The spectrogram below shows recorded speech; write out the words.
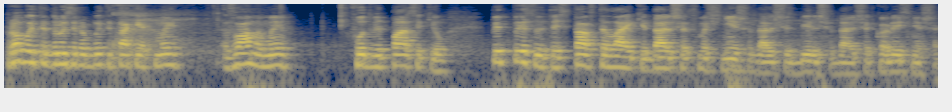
Пробуйте, друзі, робити так, як ми. З вами ми, Фуд від пасиків. Підписуйтесь, ставте лайки, далі смачніше, далі більше, далі корисніше.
